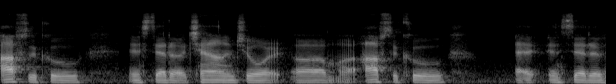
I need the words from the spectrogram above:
obstacle instead of a challenge or um, an obstacle instead of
